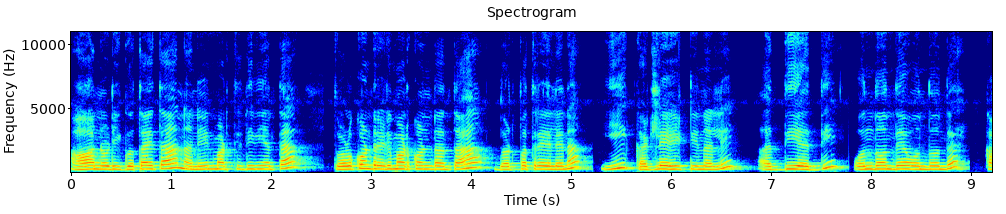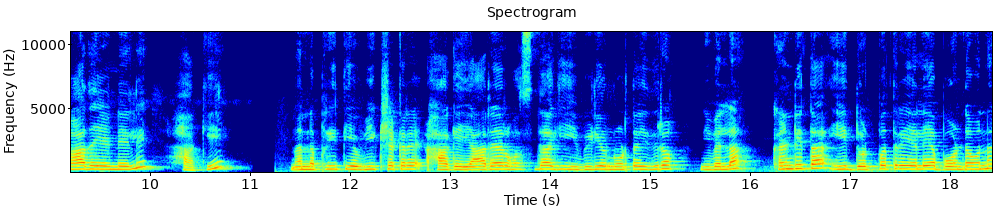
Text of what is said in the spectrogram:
ಆ ನೋಡಿ ಗೊತ್ತಾಯ್ತಾ ನಾನೇನು ಮಾಡ್ತಿದ್ದೀನಿ ಅಂತ? ತೊಳ್ಕೊಂಡು ರೆಡಿ ಮಾಡ್ಕೊಂಡಂತಹ ದೊಡ್ಡಪತ್ರೆ ಎಲೆನ ಈ ಕಡಲೆ ಹಿಟ್ಟಿನಲ್ಲಿ ಅದ್ದಿ ಅದ್ದಿ ಒಂದೊಂದೇ ಒಂದೊಂದೇ ಕಾದ ಎಣ್ಣೆಯಲ್ಲಿ ಹಾಕಿ. ನನ್ನ ಪ್ರೀತಿಯ ವೀಕ್ಷಕರೇ, ಹಾಗೆ ಯಾರ್ಯಾರು ಹೊಸದಾಗಿ ಈ ವಿಡಿಯೋ ನೋಡ್ತಾ ಇದ್ದೀರೋ ನೀವೆಲ್ಲ ಖಂಡಿತ ಈ ದೊಡ್ಡಪತ್ರೆ ಎಲೆಯ ಬೋಂಡವನ್ನು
